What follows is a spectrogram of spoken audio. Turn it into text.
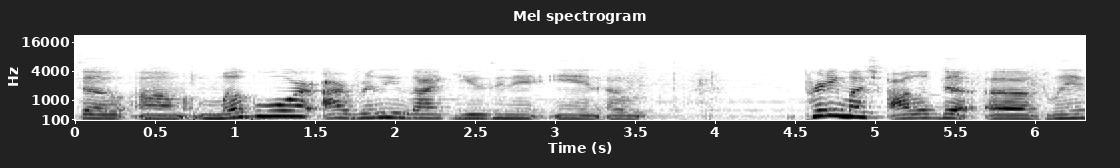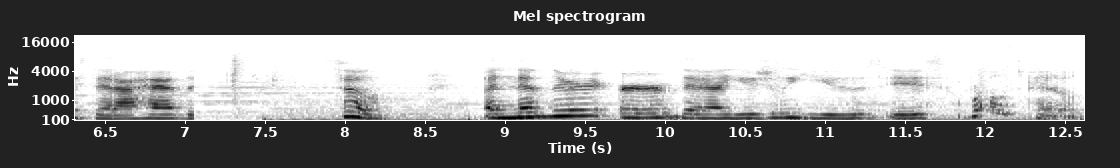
so um, mugwort, I really like using it in a, pretty much all of the uh, blends that I have. So another herb that I usually use is rose petals.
